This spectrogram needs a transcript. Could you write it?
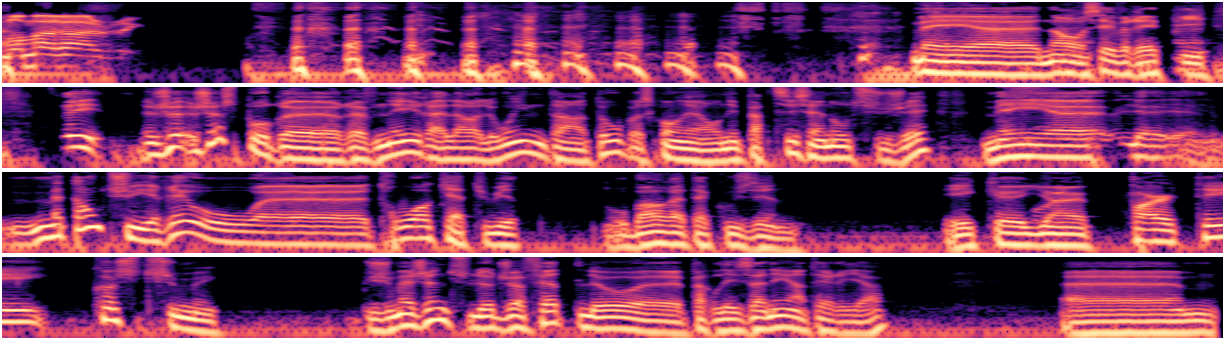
Bon m'arranger. Mais euh, non, c'est vrai. Puis, juste pour euh, revenir à l'Halloween tantôt, parce qu'on est, on est parti, c'est un autre sujet. Mais euh, mettons que tu irais au euh, 3-4-8, au bar à ta cousine, et qu'il y a un party costumé. Puis j'imagine tu l'as déjà fait là euh, par les années antérieures. Euh,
